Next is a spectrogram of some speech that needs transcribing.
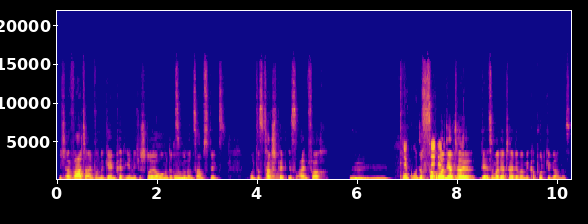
ich erwarte einfach eine Gamepad-ähnliche Steuerung und dazu mhm. gehören Thumbsticks. Und das Touchpad ja. ist einfach. Mm. Na gut, das ist auch immer der Teil, der ist immer der Teil, der bei mir kaputt gegangen ist.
